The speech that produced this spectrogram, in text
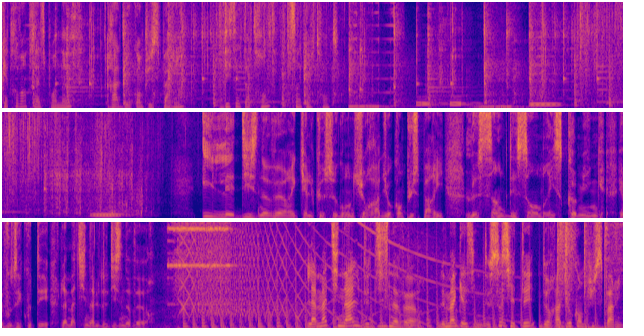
93.9, Radio Campus Paris, 17h30, 5h30. Il est 19h et quelques secondes sur Radio Campus Paris. Le 5 décembre is coming. Et vous écoutez la matinale de 19h. La matinale de 19h, le magazine de société de Radio Campus Paris.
